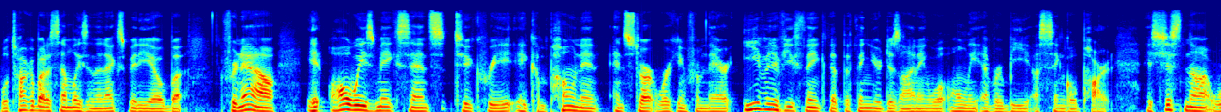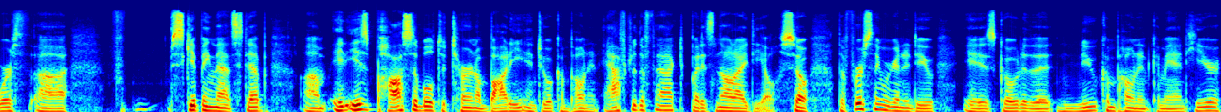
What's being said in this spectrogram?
We'll talk about assemblies in the next video, but for now, it always makes sense to create a component and start working from there, even if you think that the thing you're designing will only ever be a single part. It's just not worth uh, skipping that step. Um, it is possible to turn a body into a component after the fact, but it's not ideal. So the first thing we're going to do is go to the new component command here,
